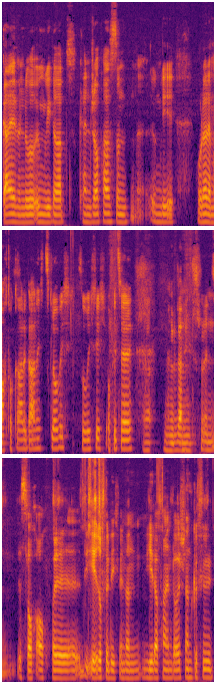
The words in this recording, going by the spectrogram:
geil, wenn du irgendwie gerade keinen Job hast und äh, irgendwie oder? Der macht doch gerade gar nichts, glaube ich, so richtig offiziell. Ja. Wenn du dann, wenn, ist doch auch voll die Ehre für dich, wenn dann jeder Verein in Deutschland gefühlt,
